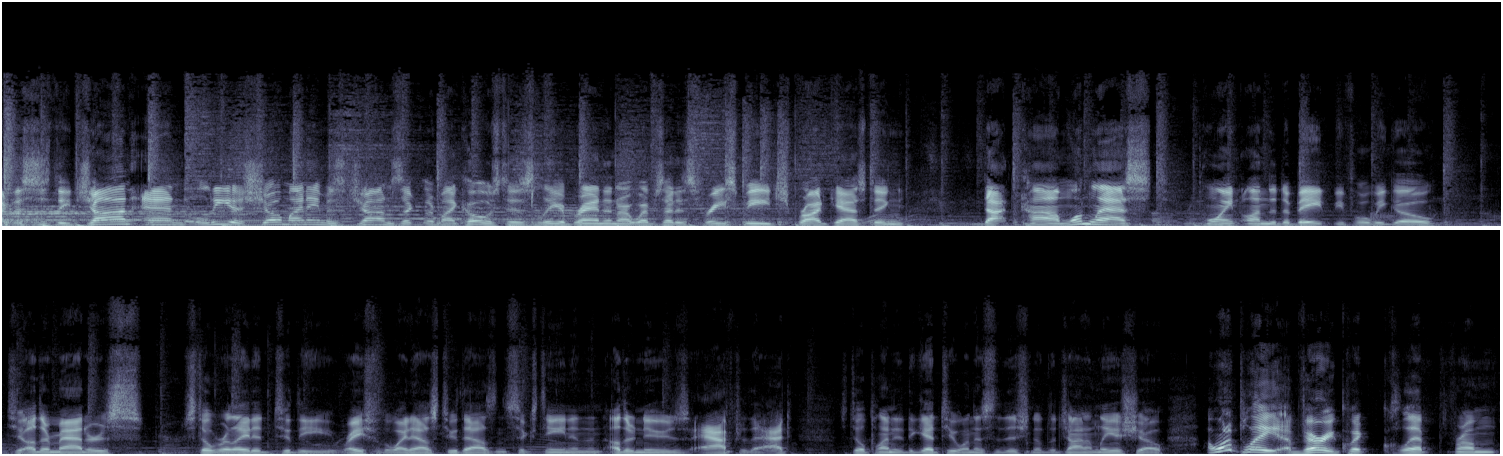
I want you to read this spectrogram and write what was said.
Back. This is the John and Leah Show. My name is John Ziegler. My co host is Leah Brandon. Our website is freespeechbroadcasting.com. One last point on the debate before we go to other matters still related to the race for the White House 2016 and then other news after that. Still plenty to get to on this edition of the John and Leah Show. I want to play a very quick clip from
